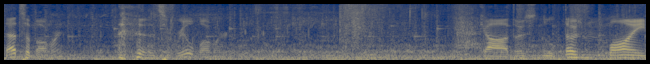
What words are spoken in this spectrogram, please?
that's a bummer. that's a real bummer. God, those those mine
